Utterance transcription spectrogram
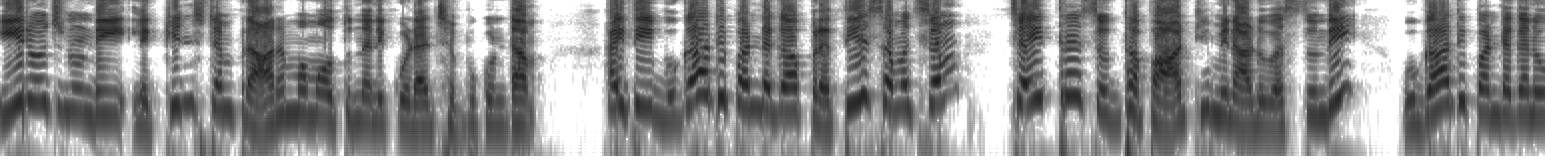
ఈ రోజు నుండి లెక్కించటం ప్రారంభమవుతుందని కూడా చెప్పుకుంటాం. అయితే ఉగాది పండగ ప్రతి సంవత్సరం చైత్ర శుద్ధ పాఠ్యమి నాడు వస్తుంది. ఉగాది పండగను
